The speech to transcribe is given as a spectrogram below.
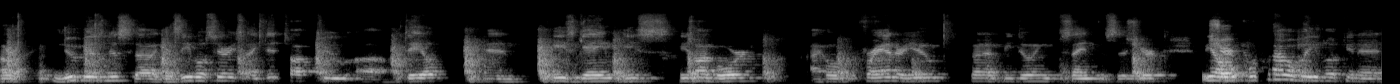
all right. New business, uh, gazebo series. I did talk to uh, Dale and he's game. He's, he's on board. I hope, Fran, are you gonna be doing the same as this year? You know, Sure. we're probably looking at,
